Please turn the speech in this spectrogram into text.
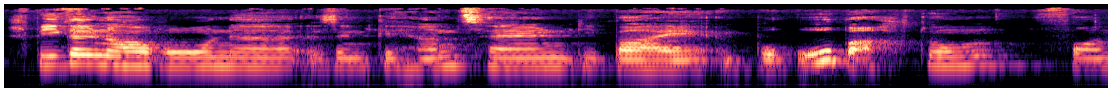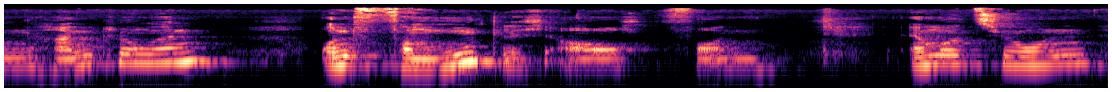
Spiegelneurone sind Gehirnzellen, die bei Beobachtung von Handlungen und vermutlich auch von Emotionen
